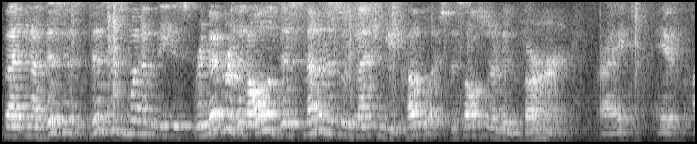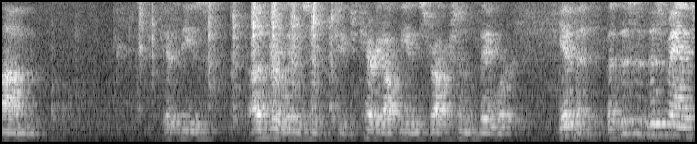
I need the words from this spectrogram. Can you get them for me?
But, you know, this is, this is one of these, remember that all of this, none of this was meant to be published, this all should have been burned, right? If, um, if these underlings to, had carried out the instructions they were given. But this is this man's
